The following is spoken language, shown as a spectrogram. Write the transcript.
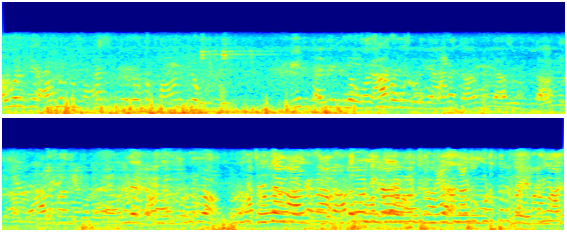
அவருக்கு அவங்களுக்கு மாசத்துக்கு ஒரு வருஷம் பாஞ்சு கிலோ கொடுக்கும் வீட்டுக்கு அஞ்சு கிலோ காசு பண்ணி கொடுங்க ஆனா கவர்மெண்ட் காசு கொடுக்கலாம் வேலை பார்த்து கொடுங்க இல்ல நாங்க கொடுக்குறோம் நாங்க கொடுத்துருக்கோம் அவங்க கேட்கல நம்ம உதவி காசு வந்தாங்க அதுக்கு எதிர்த்து செய்யணும் காசு கொடுக்காம வேலை செய்யறான் அது என்னதுக்கு கவர்மெண்ட் எதுக்கு காசு கொடுக்கல அப்ப அவனுக்கு சம்பளம் அவங்களாம் வந்து அண்டது கிடையாது அதே நம்ம ஒரு complaint அதை செய்ய செய்ய செய்ய அதை செய்யறாங்க அந்த அப்படி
